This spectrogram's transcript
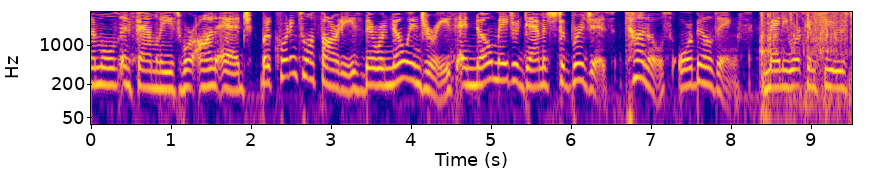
Animals and families were on edge, but according to authorities, there were no injuries and no major damage to bridges, tunnels, or buildings. Many were confused,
